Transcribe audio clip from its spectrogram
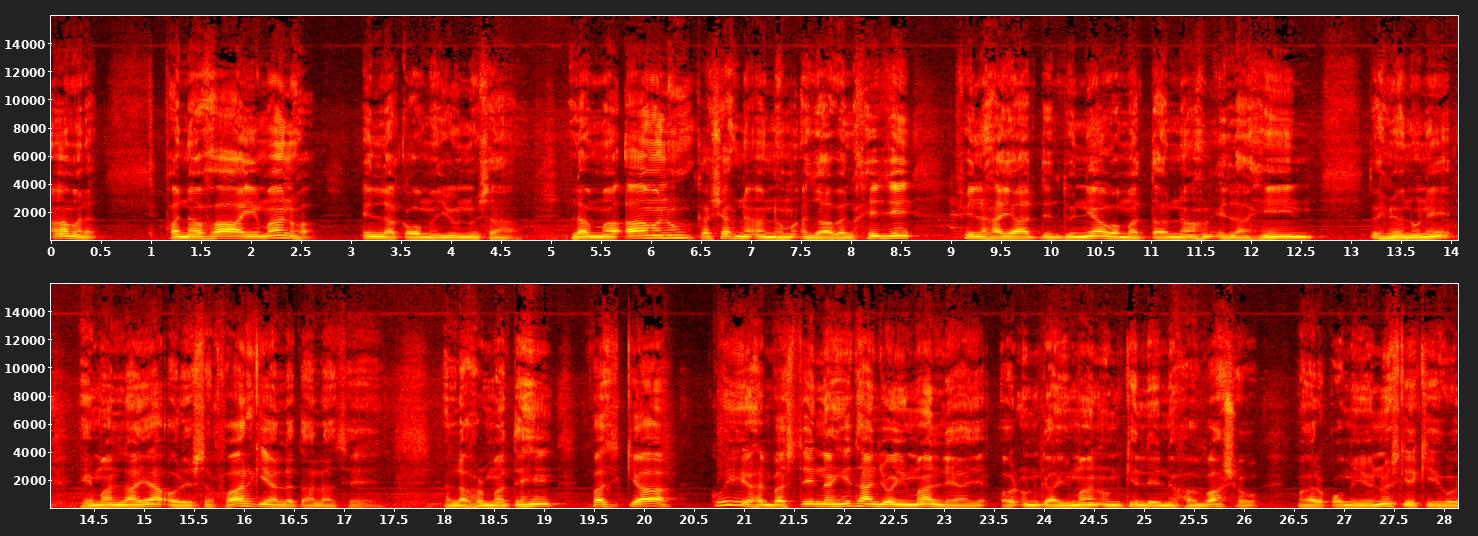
آمنت فنفا ایمان ہوا اللہ قوم یونسا لمہ آمن کشف نہ تو اس میں انہوں نے ایمان لایا اور استغفار کیا اللہ تعالیٰ سے۔ اللہ فرماتے ہیں، بس کیا کوئی بستی نہیں تھا جو ایمان لے آئے اور ان کا ایمان ان کے لیے نفع بخش ہو، مگر قوم یونس کے کی ہو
